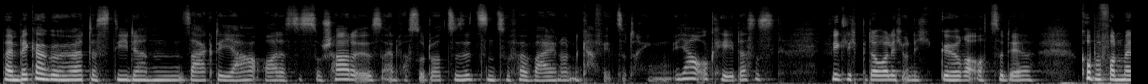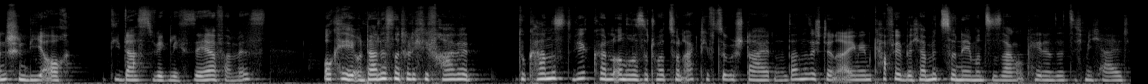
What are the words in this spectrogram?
beim Bäcker gehört, dass die dann sagte, ja, oh, dass es so schade ist, einfach so dort zu sitzen, zu verweilen und einen Kaffee zu trinken. Ja, okay, das ist wirklich bedauerlich und ich gehöre auch zu der Gruppe von Menschen, die auch, die das wirklich sehr vermisst. Okay, und dann ist natürlich die Frage, du kannst, wir können unsere Situation aktiv zu gestalten, dann sich den eigenen Kaffeebecher mitzunehmen und zu sagen, okay, dann setze ich mich halt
